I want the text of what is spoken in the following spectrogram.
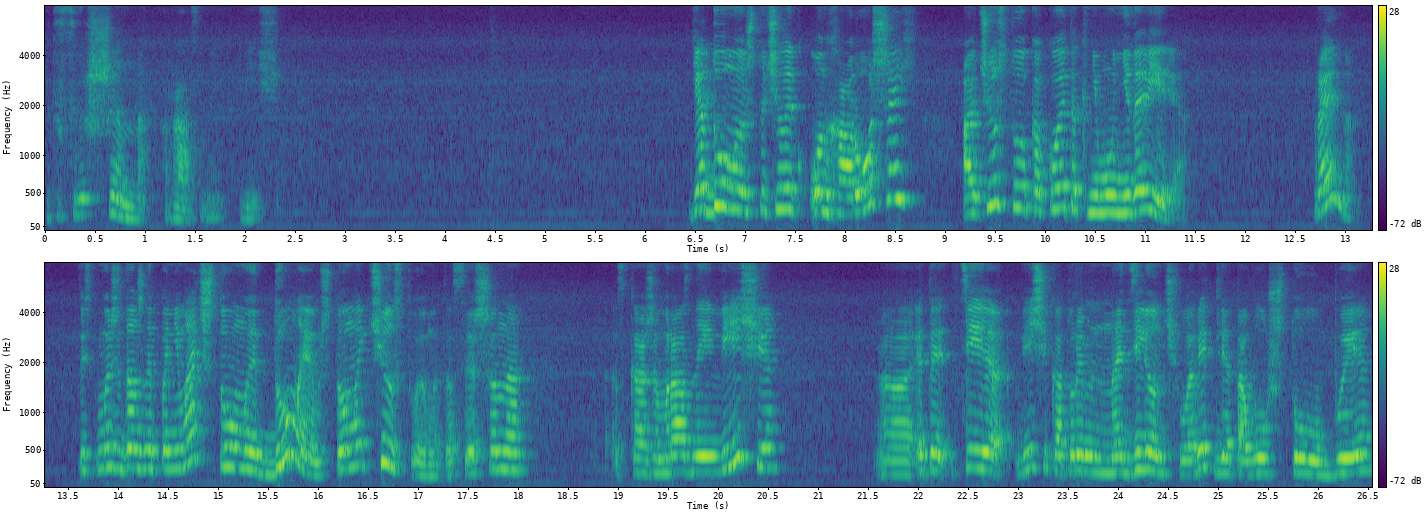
Это совершенно разные вещи. Я думаю, что человек, он хороший, а чувствую какое-то к нему недоверие. Правильно? То есть мы же должны понимать, что мы думаем, что мы чувствуем. Это совершенно, скажем, разные вещи. Э, это те вещи, которыми наделен человек для того, чтобы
